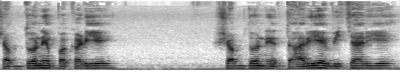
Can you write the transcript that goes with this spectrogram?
શબ્દોને પકડીએ, શબ્દોને ધારીએ, વિચારીએ,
